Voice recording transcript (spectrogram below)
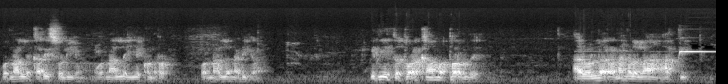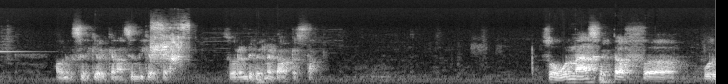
ஒரு நல்ல கதை சொல்லியும் ஒரு நல்ல இயக்குனரும் ஒரு நல்ல நடிகரும் இதயத்தை துறக்காமல் திறந்து அதில் உள்ள ரணங்களெல்லாம் ஆற்றி அவனுக்கு சிரிக்க வைக்கிறான் சிந்திக்க வைக்கிறான் ஸோ ரெண்டு பேருமே டாக்டர்ஸ் தான். ஸோ ஒன் ஆஸ்பெக்ட் ஆஃப் ஒரு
